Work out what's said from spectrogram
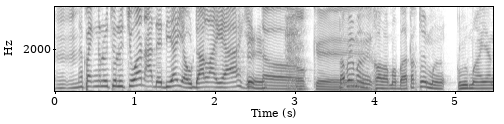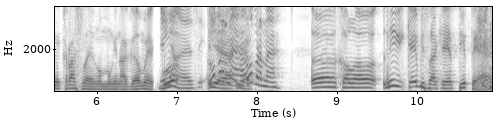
Mm-mm. Pengen lucu-lucuan ada dia ya udahlah ya gitu. Oke. Tapi emang kalau sama Batak tuh emang lumayan keras lah yang ngomongin agama ya. Iya Gua- nggak sih? Lo iya, pernah? iya. Lo pernah? Eh kalau ini kayak bisa kayak tit ya.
